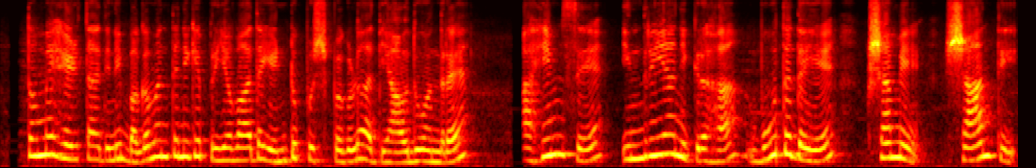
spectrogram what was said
ಮತ್ತೊಮ್ಮೆ ಹೇಳ್ತಾ ಇದ್ದೀನಿ, ಭಗವಂತನಿಗೆ ಪ್ರಿಯವಾದ ಎಂಟು ಪುಷ್ಪಗಳು ಅದ್ಯಾವುದು ಅಂದರೆ? ಅಹಿಂಸೆ, ಇಂದ್ರಿಯ ನಿಗ್ರಹ, ಭೂತದಯೆ, ಕ್ಷಮೆ, ಶಾಂತಿ.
